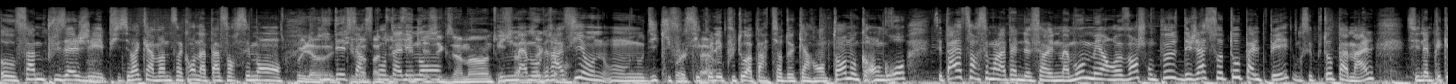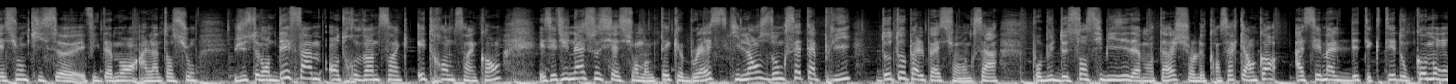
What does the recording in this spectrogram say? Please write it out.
aux femmes plus âgées. Et puis, c'est vrai qu'à 25 ans, on n'a pas forcément Mmh. Oui, l'idée de faire suite spontanément examens, une ça, mammographie. On, on nous dit qu'il Faut s'y coller plutôt à partir de 40 ans. Donc en gros, c'est pas forcément la peine de faire une mammo, mais en revanche, on peut déjà s'auto-palper. Donc c'est plutôt pas mal. C'est une application qui se, évidemment, a l'intention justement des femmes entre 25 et 35 ans. Et c'est une association, donc Take a Breast, qui lance donc cette appli d'autopalpation. Donc ça a pour but de sensibiliser davantage sur le cancer qui est encore assez mal détecté. Donc comment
